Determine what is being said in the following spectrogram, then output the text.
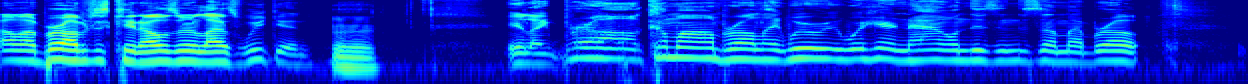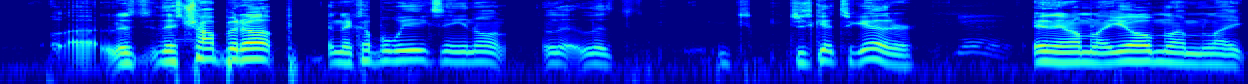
I'm like, bro, I'm just kidding. I was there last weekend. Uh-huh. You're like, bro, come on, bro. Like we're we're here now and this and this. I'm like, bro, uh, let's let's chop it up in a couple weeks and you know let, let's just get together. Yeah. And then I'm like, yo, I'm, I'm like,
